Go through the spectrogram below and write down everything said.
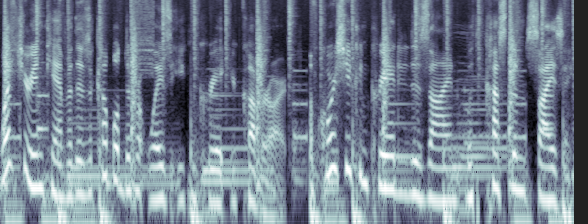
Once you're in Canva, there's a couple different ways that you can create your cover art. Of course, you can create a design with custom sizing.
